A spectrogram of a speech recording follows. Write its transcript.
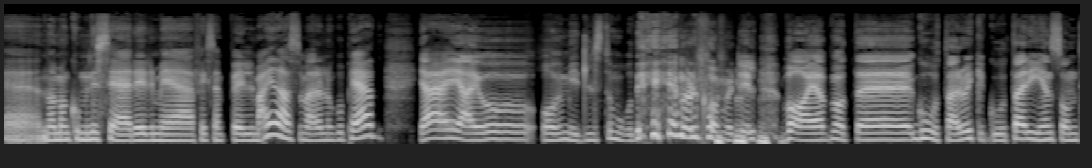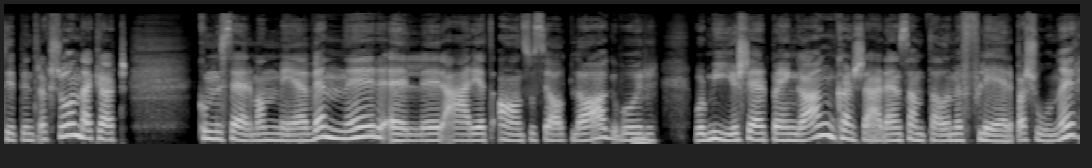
Eh, når man kommuniserer med eksempel meg, da, som er en logoped Jeg er jo over middels tålmodig når det kommer til hva jeg på en måte godtar og ikke godtar i en sånn type interaksjon. Det er klart, kommuniserer man med venner eller er i et annet sosialt lag hvor, mm. hvor mye skjer på en gang, kanskje er det en samtale med flere personer,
